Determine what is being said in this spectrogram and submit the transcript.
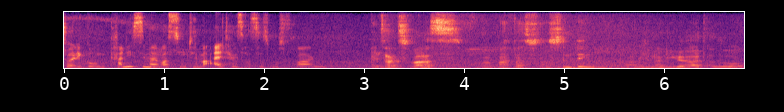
Entschuldigung, kann ich Sie mal was zum Thema Alltagsrassismus fragen? Alltags was? Was, was, was ist ein Ding? Habe ich noch nie gehört, also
